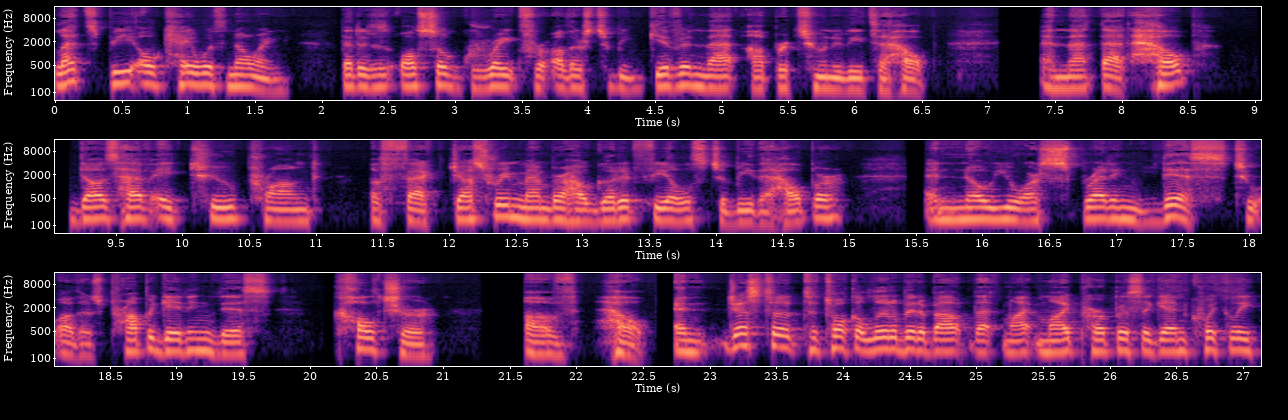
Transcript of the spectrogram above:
let's be okay with knowing that it is also great for others to be given that opportunity to help and that that help does have a two pronged effect. Just remember how good it feels to be the helper and know you are spreading this to others, propagating this culture of help. And just to, to talk a little bit about that, my, my purpose again, quickly,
